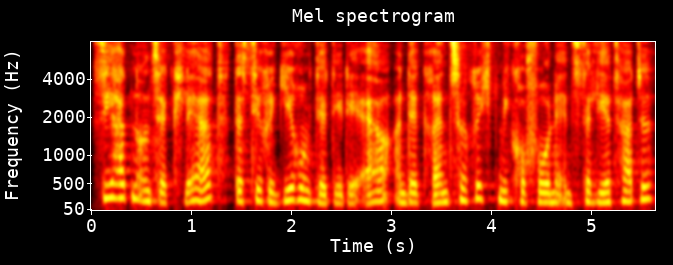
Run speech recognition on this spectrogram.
Sie hatten uns erklärt, dass die Regierung der DDR an der Grenze Richtmikrofone installiert hatte,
